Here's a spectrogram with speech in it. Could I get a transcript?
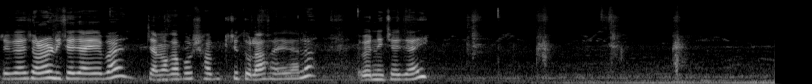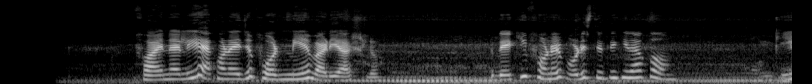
ঠিক আছে, চলো নিচে যাই এবার। জামা কাপড় সব কিছু তোলা হয়ে গেল। এবার নিচে যাই। ফাইনালি এখন এই যে ফোন নিয়ে বাড়ি আসলো। দেখি ফোনের পরিস্থিতি কীরকম? কি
